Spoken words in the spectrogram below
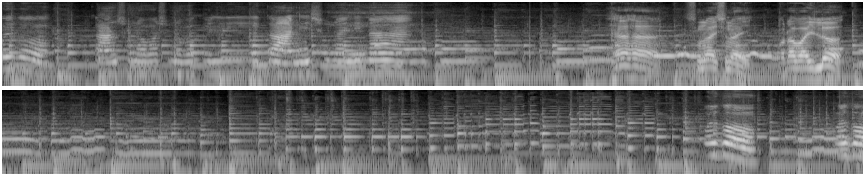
ওই গো গান শোনাবা শোনাবা করলি গানই শোনাইলি না। হ্যাঁ হ্যাঁ শোনাই শোনাই কটা বাজলো? গো গো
